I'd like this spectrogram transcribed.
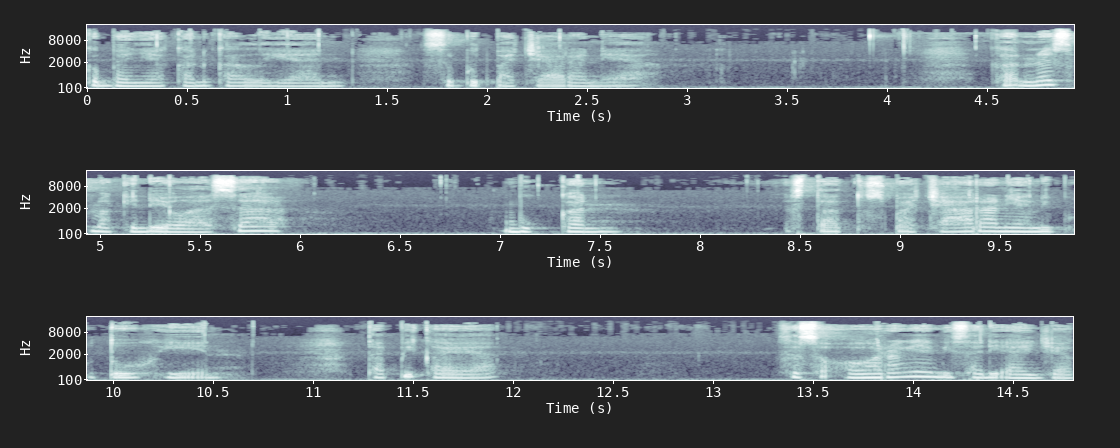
kebanyakan kalian sebut pacaran ya. Karena semakin dewasa bukan status pacaran yang dibutuhin tapi kayak seseorang yang bisa diajak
